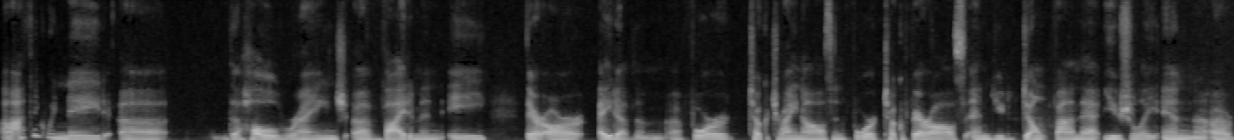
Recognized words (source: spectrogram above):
Uh, I think we need uh, the whole range of vitamin E. There are eight of them, uh, four tocotrienols and four tocopherols, and you don't find that usually in a,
